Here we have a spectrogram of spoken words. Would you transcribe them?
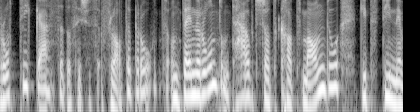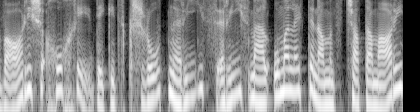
Roti gegessen, das ist ein Fladenbrot. Und dann rund um die Hauptstadt Kathmandu gibt es die nevarische Küche. Da gibt es geschrotenen Reis, Reismehl Omelette namens Chatamari.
